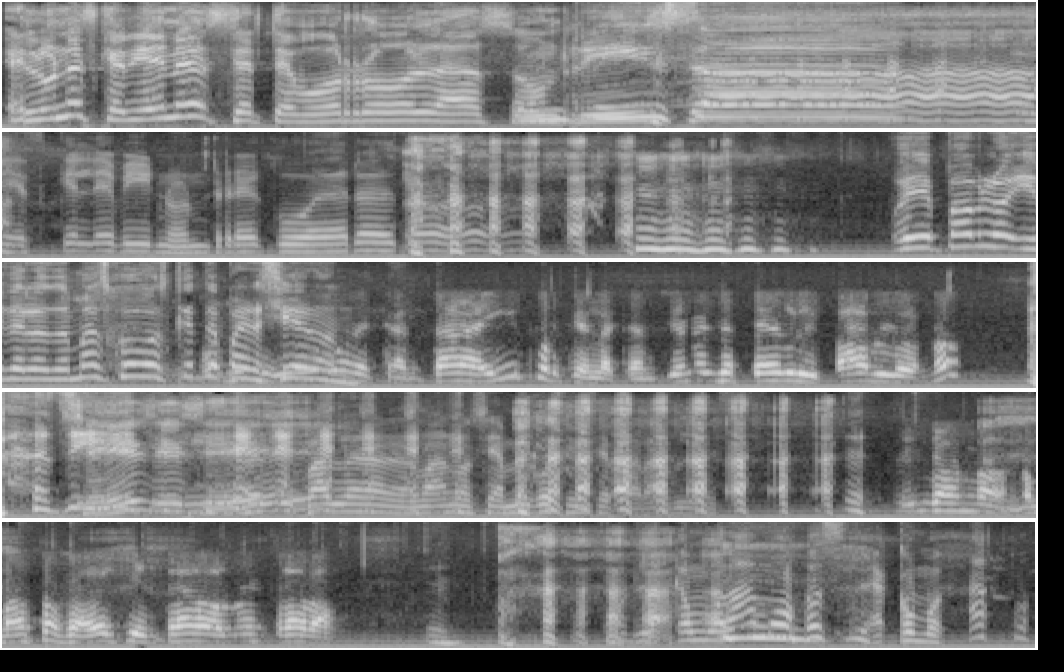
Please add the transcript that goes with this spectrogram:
El lunes que viene se te borró la sonrisa. Es que le vino un recuerdo. Oye, Pablo, ¿y de los demás juegos qué te Oye, parecieron? de cantar ahí porque la canción es de Pedro y Pablo, ¿no? Sí, sí, sí. Pedro y Pablo eran hermanos y amigos inseparables. Sí, no, no, nomás para saber si entraba o no entraba. Le acomodamos, le acomodamos.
